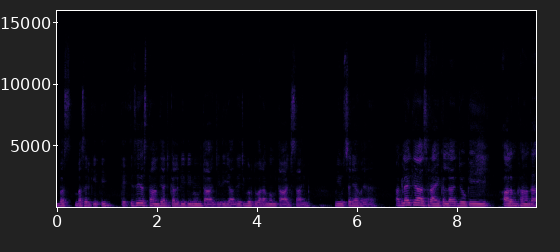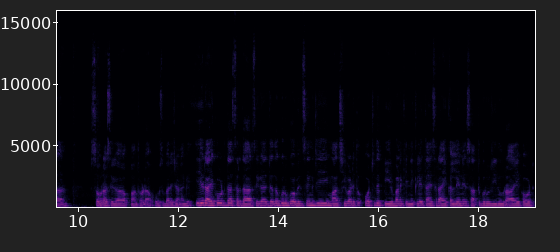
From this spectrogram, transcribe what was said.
ਬਸ, ਬਸਰ ਕੀਤੀ ਤੇ ਇਸੇ ਸਥਾਨ ਤੇ ਅੱਜਕੱਲ ਬੀਬੀ ਮੁਮਤਾਜ਼ ਜੀ ਦੀ ਯਾਦ ਵਿੱਚ ਗੁਰਦੁਆਰਾ ਮੁਮਤਾਜ਼ ਸਾਹਿਬ ਵੀ ਉਸਰਿਆ ਹੋਇਆ ਹੈ। ਅਗਲਾ ਇਤਿਹਾਸ ਰਾਏ ਕੱਲਾ ਜੋ ਕਿ ਆਲਮ ਖਾਨ ਦਾ ਸੋਹਰਾ ਸੀਗਾ, ਆਪਾਂ ਥੋੜਾ ਉਸ ਬਾਰੇ ਜਾਣਾਂਗੇ। ਇਹ ਰਾਏਕੋਟ ਦਾ ਸਰਦਾਰ ਸੀਗਾ। ਜਦੋਂ ਗੁਰੂ ਗੋਬਿੰਦ ਸਿੰਘ ਜੀ ਮਾਛੀਵਾੜੇ ਤੋਂ ਉੱਚ ਦੇ ਪੀਰ ਬਣ ਕੇ ਨਿਕਲੇ ਤਾਂ ਇਸ ਰਾਏ ਕੱਲੇ ਨੇ ਸਤਿਗੁਰੂ ਜੀ ਨੂੰ ਰਾਏਕੋਟ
